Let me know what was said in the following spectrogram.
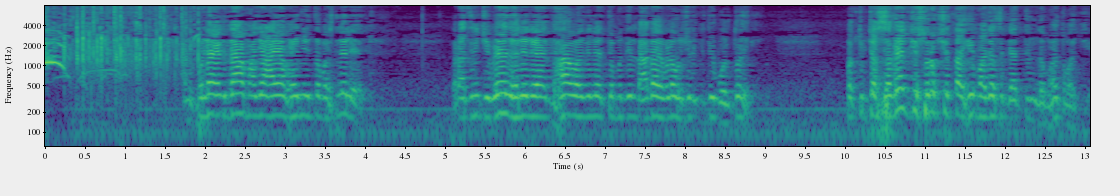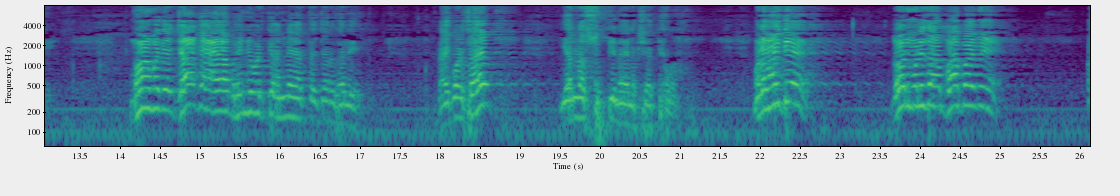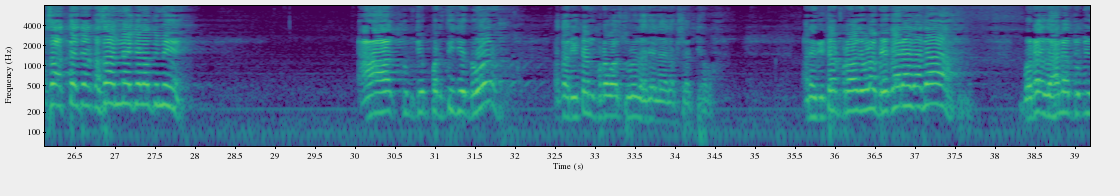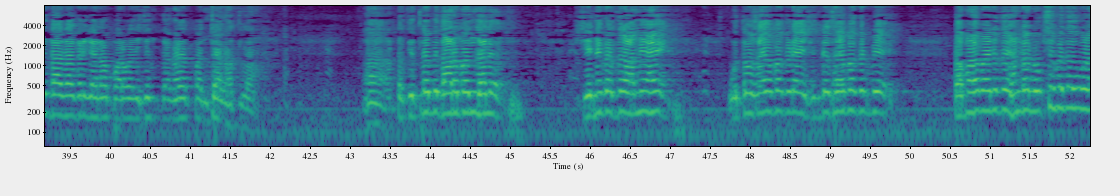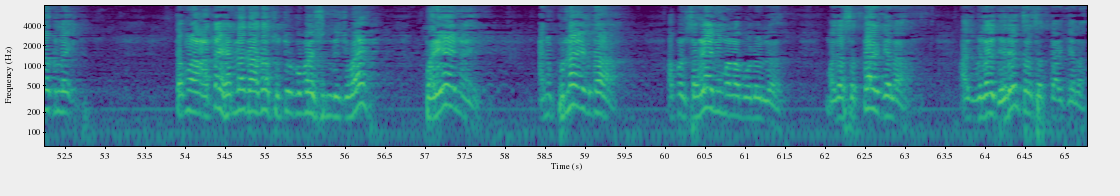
आणि पुन्हा एकदा माझ्या आया बहिणी इथं बसलेले आहेत. रात्रीची वेळ झालेली आहे दहा वाजलेले आहेत. ते म्हणतील दादा एवढा उशीर किती बोलतोय पण तुमच्या सगळ्यांची सुरक्षितता ही माझ्यासाठी अत्यंत महत्वाची आहे मोहामध्ये ज्या ज्या आया बहिणीवरती अन्याय अत्याचार झाले गायकवाड साहेब यांना सुट्टी नाही लक्षात ठेवा. मला माहितीये दोन मुलीचा बाप आहे मी. कसा अत्याचार कसा अन्याय केला तुम्ही? आज तुमचे परतीचे दोर आता रिटर्न प्रवास सुरू झालेला आहे लक्षात ठेवा. आणि रिटर्न प्रवास एवढा बेकार आहे दादा. बरं झालं तुम्ही दादाकडे गेला परवा दिवशी त्या घरात पंचा घातला. हा आता तिथलं बी दार बंद झालं. सेनेकडे तर आम्ही आहे. उद्धव साहेबाकडे आहे शिंदे साहेबाकडे बी आहे. कमळाबाईने तर ह्यांना लोकसभेतच ओळखलंय. त्यामुळे आता ह्यांना दादा सुशीलकुमार शिंदेशिवाय पर्याय नाही. आणि पुन्हा एकदा आपण सगळ्यांनी मला बोलवलं माझा सत्कार केला. आज विलास धैर्यांचा सत्कार केला.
